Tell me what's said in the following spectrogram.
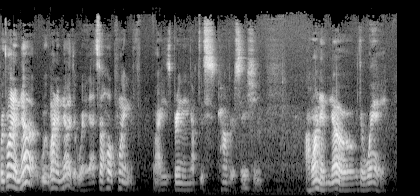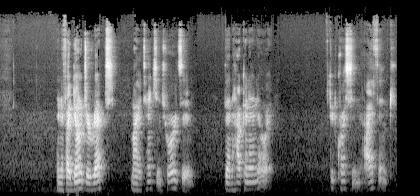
We want to know. We want to know the way. That's the whole point why he's bringing up this conversation. I want to know the way. And if I don't direct my attention towards it, then how can I know it? Good question, I think.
